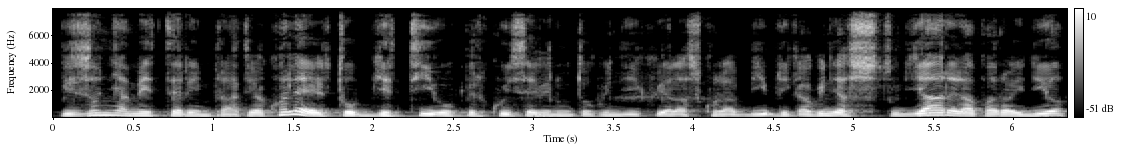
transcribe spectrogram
bisogna mettere in pratica. Qual è il tuo obiettivo per cui sei venuto quindi qui alla scuola biblica? Quindi a studiare la parola di Dio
